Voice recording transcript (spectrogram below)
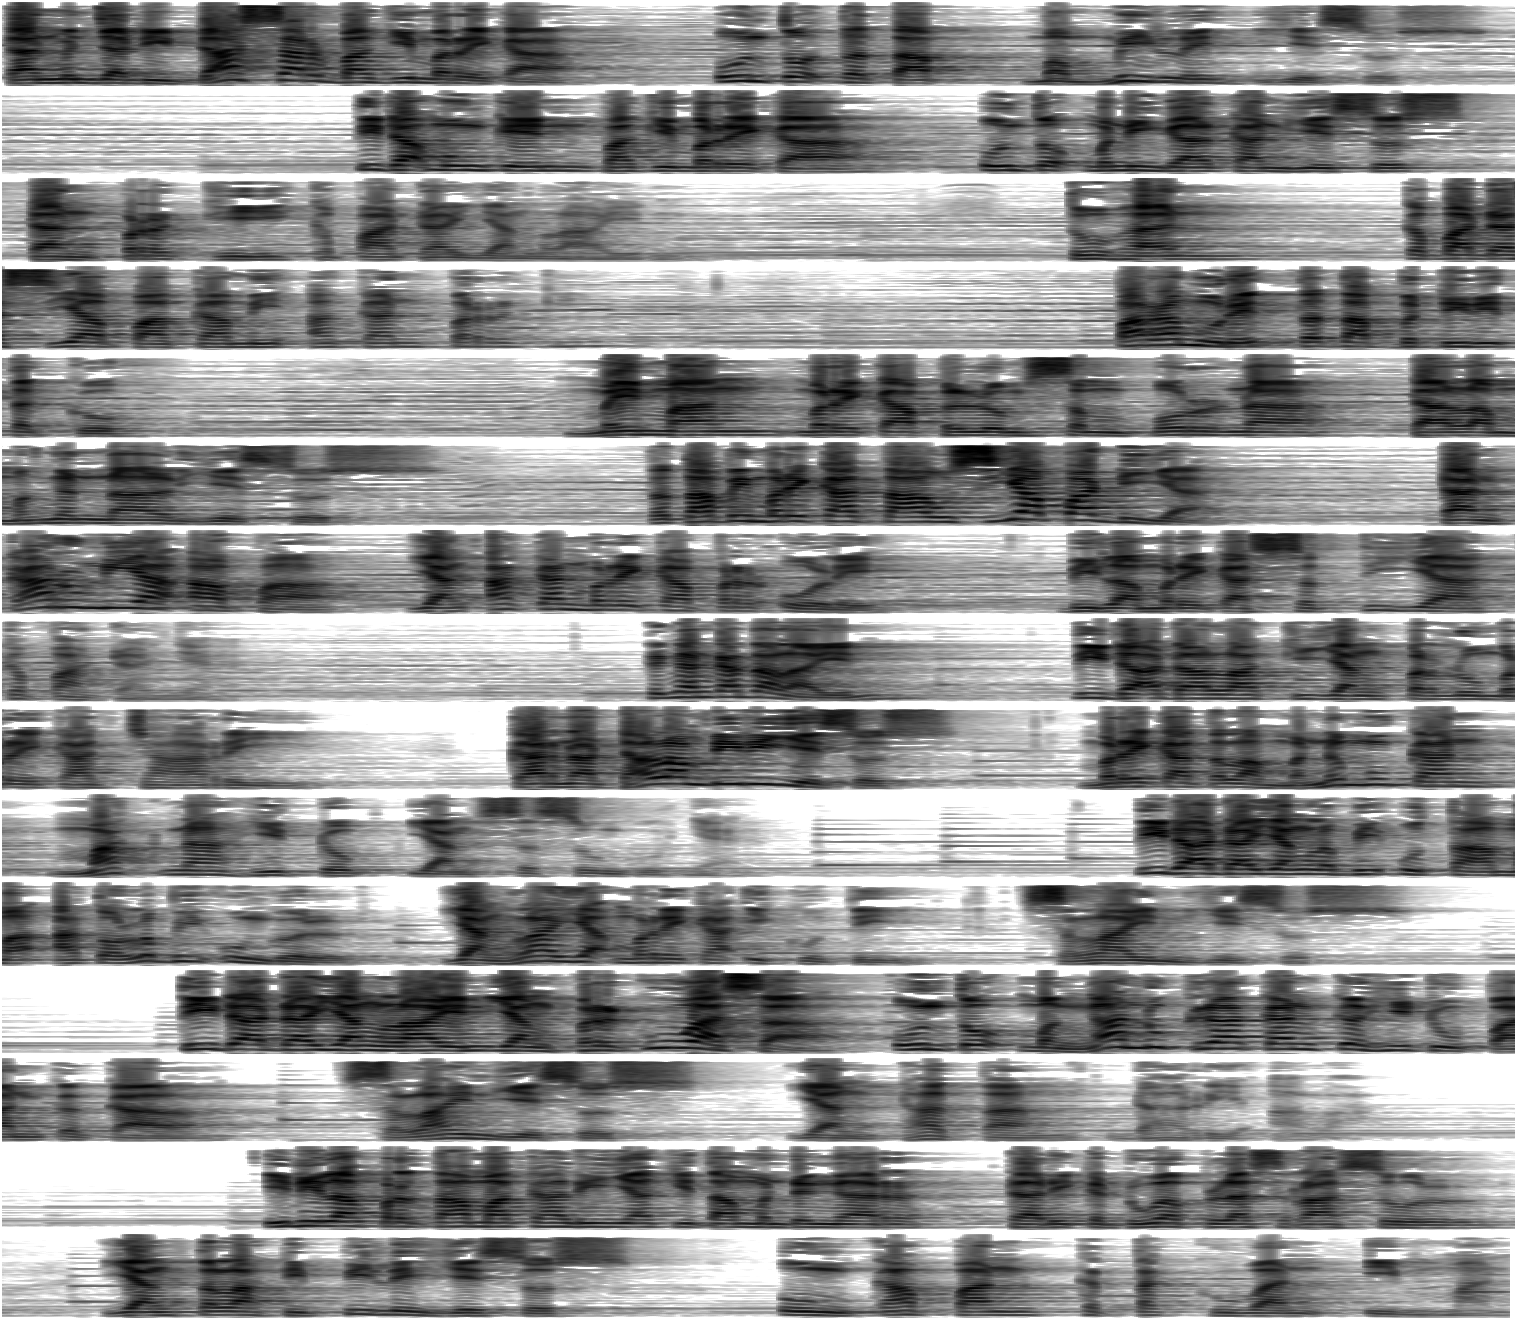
dan menjadi dasar bagi mereka untuk tetap memilih Yesus. Tidak mungkin bagi mereka untuk meninggalkan Yesus dan pergi kepada yang lain. Tuhan, kepada siapa kami akan pergi? Para murid tetap berdiri teguh. Memang mereka belum sempurna dalam mengenal Yesus, tetapi mereka tahu siapa Dia dan karunia apa yang akan mereka peroleh bila mereka setia kepadanya. Dengan kata lain, tidak ada lagi yang perlu mereka cari, karena dalam diri Yesus mereka telah menemukan makna hidup yang sesungguhnya. Tidak ada yang lebih utama atau lebih unggul yang layak mereka ikuti selain Yesus. Tidak ada yang lain yang berkuasa untuk menganugerahkan kehidupan kekal selain Yesus yang datang dari Allah. Inilah pertama kalinya kita mendengar dari kedua belas rasul yang telah dipilih Yesus ungkapan keteguhan iman.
